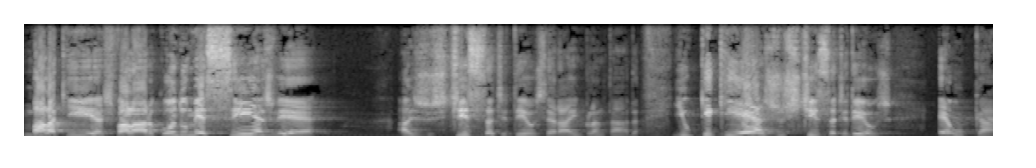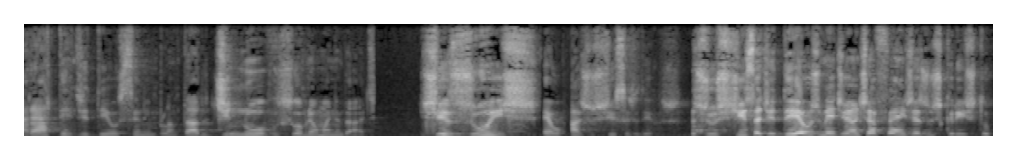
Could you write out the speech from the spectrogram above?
Malaquias falaram: quando o Messias vier, a justiça de Deus será implantada. E o que, que é a justiça de Deus? É o caráter de Deus sendo implantado de novo sobre a humanidade. Jesus é a justiça de Deus. A justiça de Deus mediante a fé em Jesus Cristo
